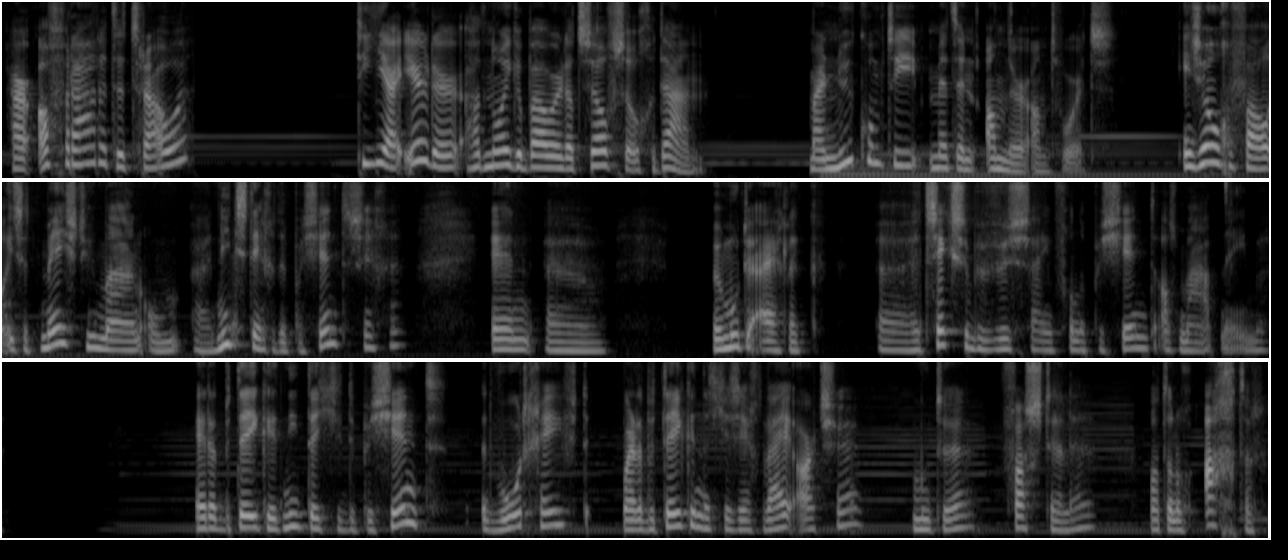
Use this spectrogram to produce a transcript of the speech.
Haar afraden te trouwen? Tien jaar eerder had Neugebauer dat zelf zo gedaan. Maar nu komt hij met een ander antwoord. In zo'n geval is het meest humaan om eh, niets tegen de patiënt te zeggen. En eh, we moeten eigenlijk eh, het seksenbewustzijn van de patiënt als maat nemen. En dat betekent niet dat je de patiënt het woord geeft, maar dat betekent dat je zegt: wij artsen moeten vaststellen wat er nog achter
